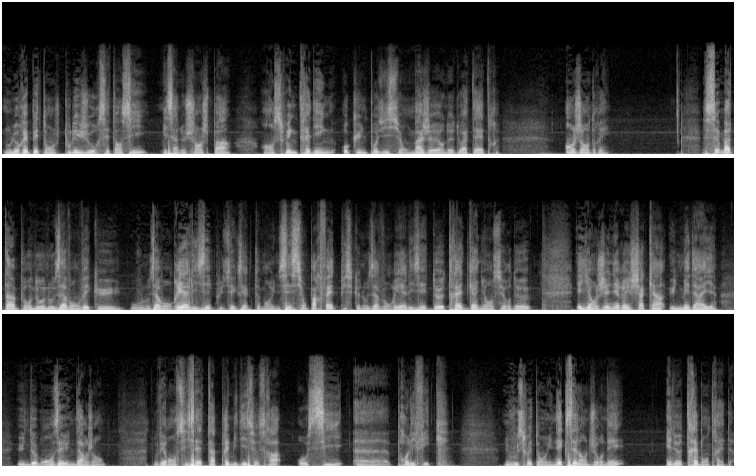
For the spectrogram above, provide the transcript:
nous le répétons tous les jours ces temps-ci, mais ça ne change pas, en swing trading, aucune position majeure ne doit être engendrée. Ce matin, pour nous, nous avons vécu, ou nous avons réalisé plus exactement, une session parfaite puisque nous avons réalisé deux trades gagnants sur deux, ayant généré chacun une médaille, une de bronze et une d'argent. Nous verrons si cet après-midi ce sera aussi euh, prolifique. Nous vous souhaitons une excellente journée et de très bons trades.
